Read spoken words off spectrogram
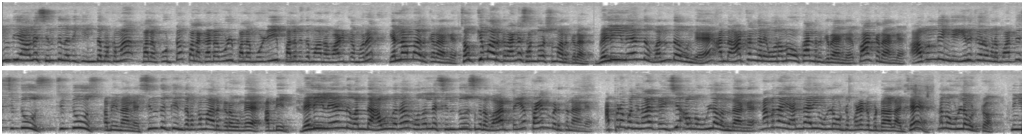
இந்தியாவில் சிந்து நதிக்கு இந்த பக்கமா பல கூட்டம் பல கடவுள் பல மொழி பல விதமான வாழ்க்கை முறை எல்லாமா இருக்கிறாங்க. சௌக்கியமா இருக்கிறாங்க சந்தோஷமா இருக்கிறாங்க. வெளியிலேருந்து வந்தவங்க அந்த ஆற்றங்கரை ஓரமா உட்கார்ந்து இருக்கிறாங்க பார்க்குறாங்க அவங்க இங்க இருக்கிறவங்கள பார்த்து சித்தூஸ் சித்தூஸ் அப்படின்னாங்க. சிந்துக்கு இந்த பக்கமா இருக்கிறவங்க அப்படி வெளியிலேருந்து வந்த அவங்க தான் முதல்ல சிந்துஸ்ங்கிற வார்த்தையை பயன்படுத்தினாங்க. அப்புறம் கொஞ்ச நாள் கழிச்சு அவங்க உள்ள வந்தாங்க. நம்ம தான் எல்லாரையும் உள்ள விட்டு பழக்கப்பட்ட ஆளாச்சே. நம்ம உள்ளே விட்டோம். நீங்க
